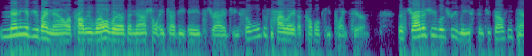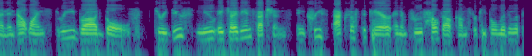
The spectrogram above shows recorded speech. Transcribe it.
Many of you by now are probably well aware of the National HIV AIDS Strategy, so we'll just highlight a couple key points here. The strategy was released in 2010 and outlines three broad goals to reduce new HIV infections, increase access to care, and improve health outcomes for people living with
